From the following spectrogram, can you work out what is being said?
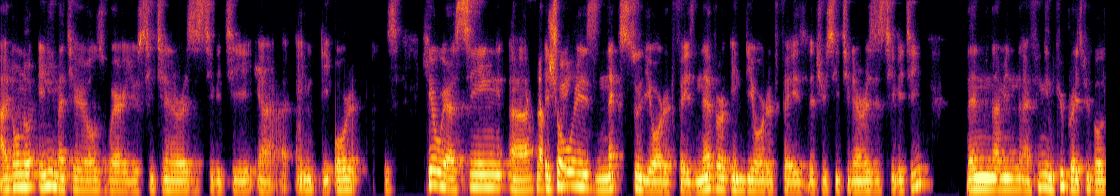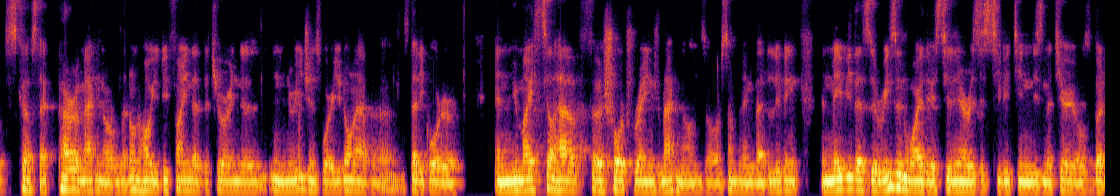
I don't know any materials where you see linear resistivity uh, in the ordered phase. Here we are seeing uh, it's always next to the ordered phase, never in the ordered phase that you see linear resistivity. Then, I mean, I think in cuprates, people discuss like paramagnons. I don't know how you define that, that you're in the in regions where you don't have a static order and you might still have uh, short range magnons or something like that living. And maybe that's the reason why there's still linear resistivity in these materials, but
